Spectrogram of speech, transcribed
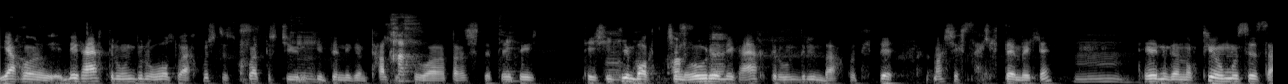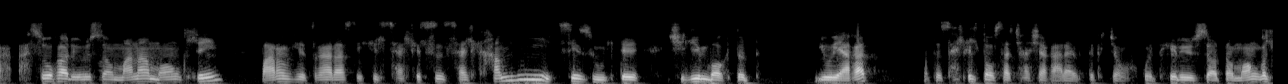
яг нэг хайхтар өндөр уул байхгүй шүү дээ. Скватер чи ерөнхийдөө нэг юм тал хэсэг байгаа шүү дээ. Тэгээ тэгээ шилийн богд чинь өөрөө нэг хайхтар өндөр юм байхгүй. Гэхдээ маш их салхитай юм байлээ. Тэгээ нэг нутгийн хүмүүсээс асуухаар ерөөсөө манай Монголын баруун хязгаараас ихэл салхилсан салхи хамгийн эцсийн сүулдэ шилийн богдод юу яагаад одоо салхил дуусаач хаашаа гараа явдаг гэж байгаа байхгүй. Тэгэхээр ерөөсөө одоо Монгол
